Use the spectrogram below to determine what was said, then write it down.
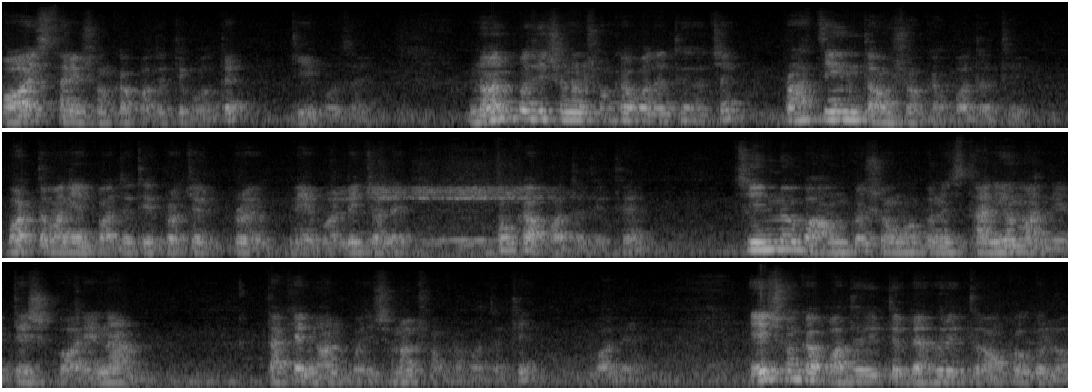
অস্থানিক সংখ্যা পদ্ধতি বলতে কি বোঝায়? নন পজিশনাল সংখ্যা পদ্ধতি হচ্ছে প্রাচীনতম সংখ্যা পদ্ধতি। বর্তমানে এই পদ্ধতির প্রচলিত প্রয়োগ নিয়ে বললেই চলে। সংখ্যা পদ্ধতিতে চিহ্ন বা অঙ্ক সমূহ কোনো স্থানীয় মান নির্দেশ করে না। তাকে নন পজিশনাল সংখ্যা পদ্ধতি বলে। এই সংখ্যা পদ্ধতিতে ব্যবহৃত অঙ্কগুলো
